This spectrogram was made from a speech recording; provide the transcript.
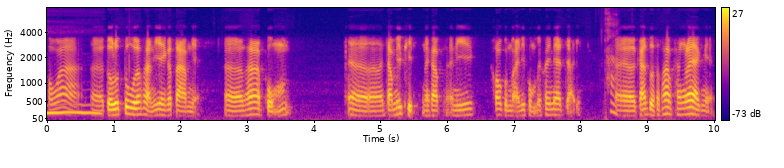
เพราะว่าเอ่อตัวรถตู้ลักษณะนี้เองก็ตามเนี่ยเอ่อถ้าผมเอ่อจำไม่ผิดนะครับ อันนี้ข้อกฎหมายนี้ผมไม่ค่อยแน่ใจค่ะเอ่อการตรวจสภาพครั้งแรกเนี่ย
